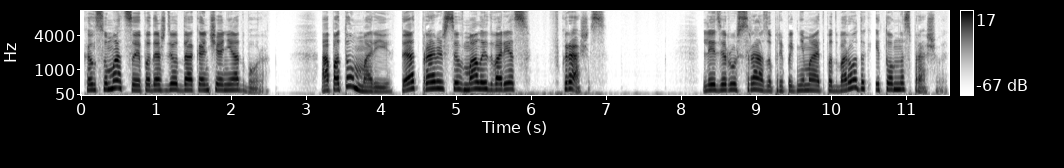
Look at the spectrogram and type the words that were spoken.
Консумация подождет до окончания отбора. А потом, Мари, ты отправишься в Малый дворец в Крашес». Леди Руш сразу приподнимает подбородок и томно спрашивает.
